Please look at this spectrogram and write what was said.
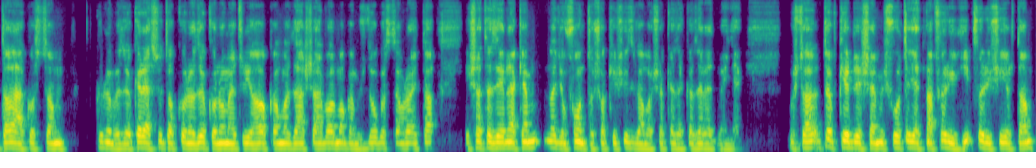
találkoztam különböző keresztutakon az ökonometria alkalmazásával, magam is dolgoztam rajta, és hát ezért nekem nagyon fontosak és izgalmasak ezek az eredmények. Most a több kérdésem is volt, egyet már föl, föl is írtam,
